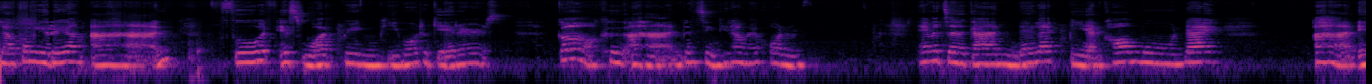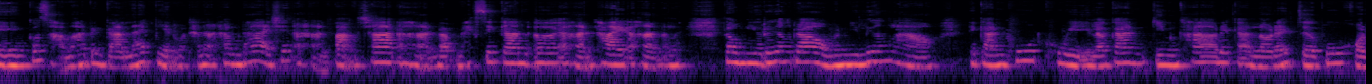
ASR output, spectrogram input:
แล้วก็มีเรื่องอาหาร food is what bring people together ก็คืออาหารเป็นสิ่งที่ทำให้คน ได้มาเจอกันได้แลกเปลี่ยนข้อมูลได้อาหารเองก็สามารถเป็นการแลกเปลี่ยนวัฒนธรรมได้ เช่น อาหารต่างชาติอาหารแบบเม็กซิกันเอยอาหารไทยอาหารอะไร เรามีเรื่องเล่ามันมีเรื่องราว ในการพูดคุยแล้วการกินข้าวด้วยกันเราได้เจอผู้คน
